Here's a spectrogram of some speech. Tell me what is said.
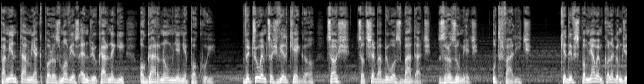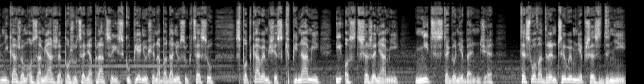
Pamiętam, jak po rozmowie z Andrew Carnegie ogarnął mnie niepokój. Wyczułem coś wielkiego, coś, co trzeba było zbadać, zrozumieć, utrwalić. Kiedy wspomniałem kolegom dziennikarzom o zamiarze porzucenia pracy i skupieniu się na badaniu sukcesu, spotkałem się z kpinami i ostrzeżeniami. Nic z tego nie będzie. Te słowa dręczyły mnie przez dni,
